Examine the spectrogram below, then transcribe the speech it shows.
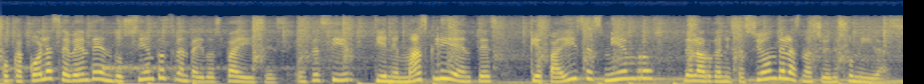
Coca-Cola se vende en 232 países, es decir, tiene más clientes que países miembros de la Organización de las Naciones Unidas.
